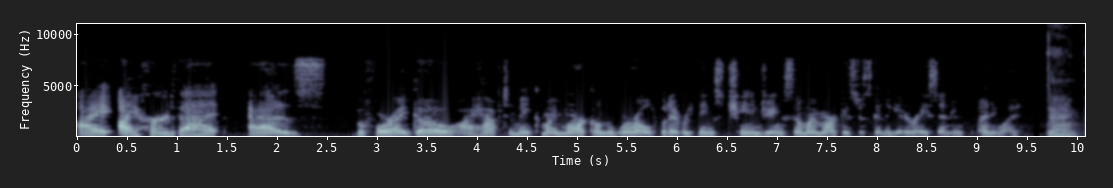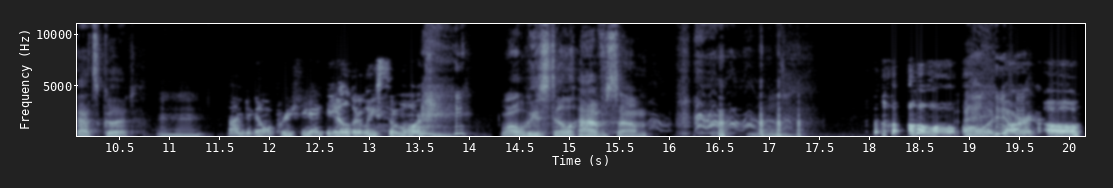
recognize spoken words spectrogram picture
I I heard that as before I go, I have to make my mark on the world, but everything's changing, so my mark is just gonna get erased any, anyway. Dang, that's good. Mm-hmm. Time to go appreciate the elderly some more. While we still have some. oh, oh, dark. Oh.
